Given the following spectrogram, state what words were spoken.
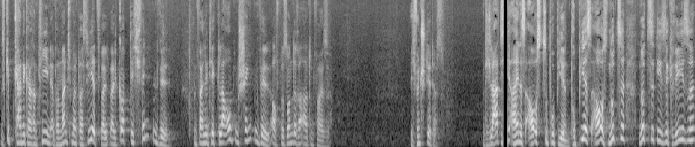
Es gibt keine Garantien, aber manchmal passiert es, weil, weil Gott dich finden will. und weil er dir Glauben schenken will auf besondere Art und Weise. Ich wünsche dir das. Und ich lade dich ein, es auszuprobieren. Probier es aus. Nutze, nutze diese Krise,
